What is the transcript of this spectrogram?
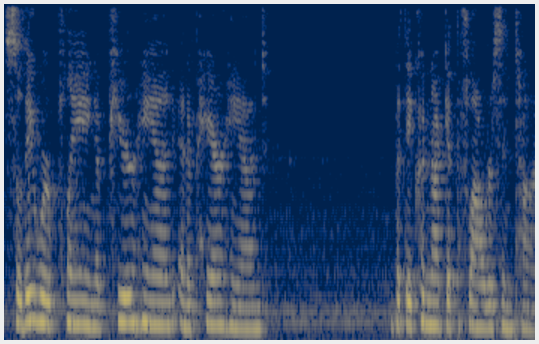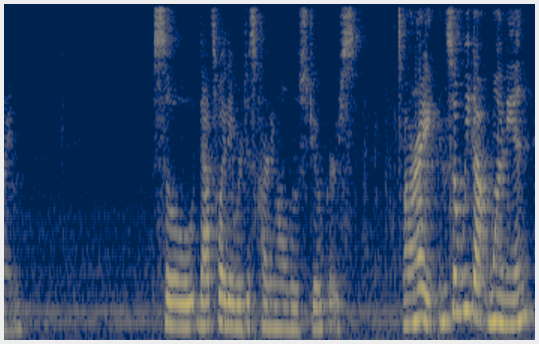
So they were playing a pure hand and a pair hand, but they could not get the flowers in time. So that's why they were discarding all those jokers. All right, and so we got one in,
